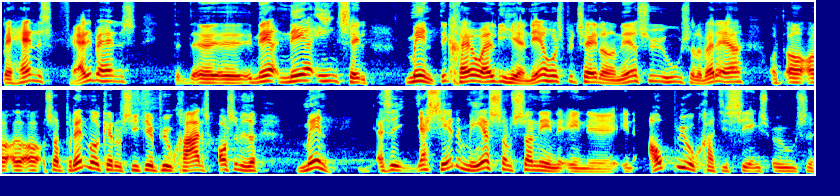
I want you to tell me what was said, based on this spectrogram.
behandles, færdigbehandles, øh, nær, nær en selv. Men det kræver alle de her nærhospitaler eller nærsygehus, eller hvad det er. Og, og, og, og, så på den måde kan du sige, det er byråkratisk osv. Men altså, jeg ser det mere som sådan en, en, øh, en afbyråkratiseringsøvelse,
